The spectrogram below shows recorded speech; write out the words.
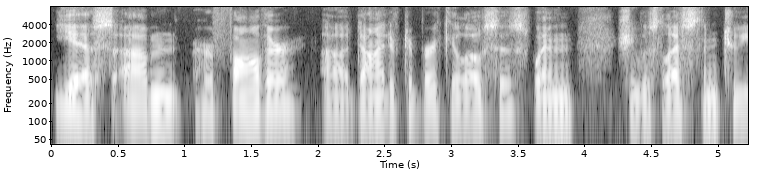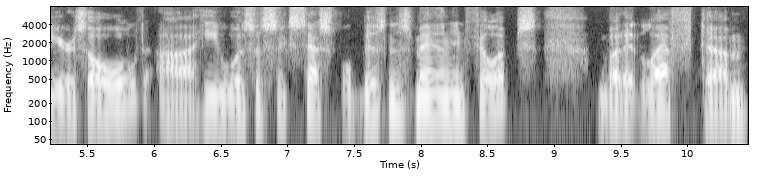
Yes, um, her father uh, died of tuberculosis when she was less than two years old. Uh, he was a successful businessman in Phillips, but it left um,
